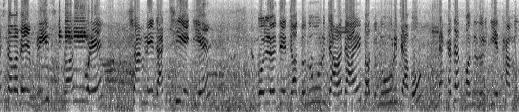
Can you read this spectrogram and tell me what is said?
হাসনাবাদের ব্রিজ ক্রস করে সামনে যাচ্ছি এগিয়ে। বলল যে যত দূর যাওয়া যায়, তত দূর যাব। দেখা যাক কত দূর গিয়ে থামি।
